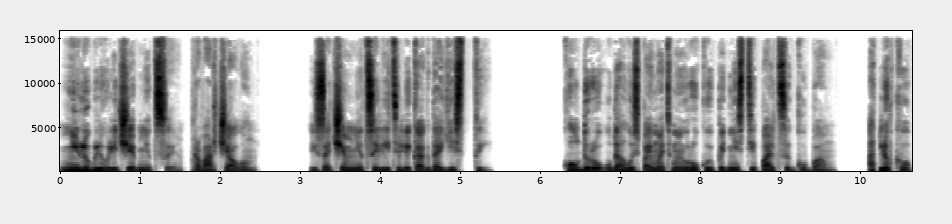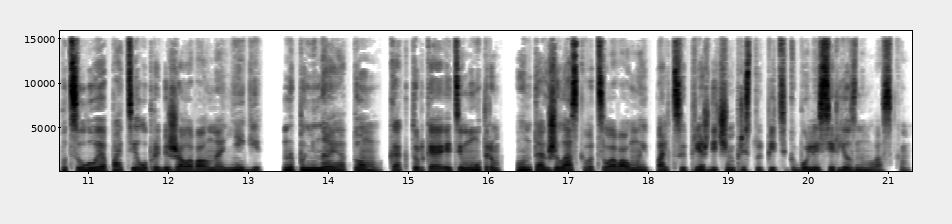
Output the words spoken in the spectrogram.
«Не люблю лечебницы», — проворчал он. «И зачем мне целители, когда есть ты?» Колдеру удалось поймать мою руку и поднести пальцы к губам. От легкого поцелуя по телу пробежала волна неги, напоминая о том, как только этим утром он так же ласково целовал мои пальцы, прежде чем приступить к более серьезным ласкам.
